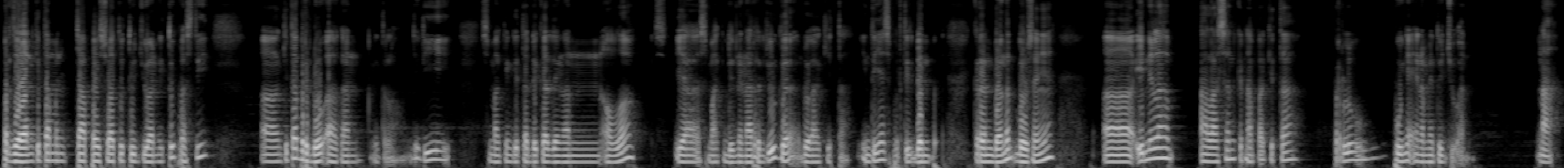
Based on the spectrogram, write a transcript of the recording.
perjalanan kita mencapai suatu tujuan itu pasti uh, kita berdoa kan gitu loh. Jadi semakin kita dekat dengan Allah ya semakin didengar juga doa kita. Intinya seperti dan keren banget bahwasanya uh, inilah alasan kenapa kita perlu punya yang namanya tujuan. Nah,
